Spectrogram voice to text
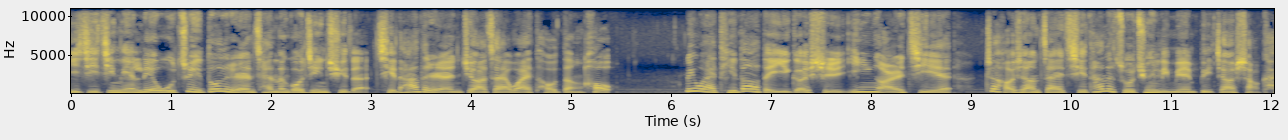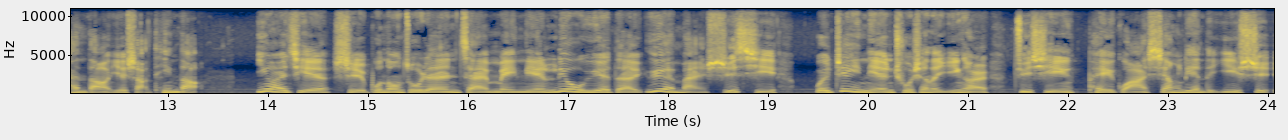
以及今年猎物最多的人才能够进去的，其他的人就要在外头等候。另外提到的一个是婴儿节，这好像在其他的族群里面比较少看到，也少听到。婴儿节是布农族人在每年六月的月满时期，为这一年出生的婴儿举行配挂项链的仪式。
